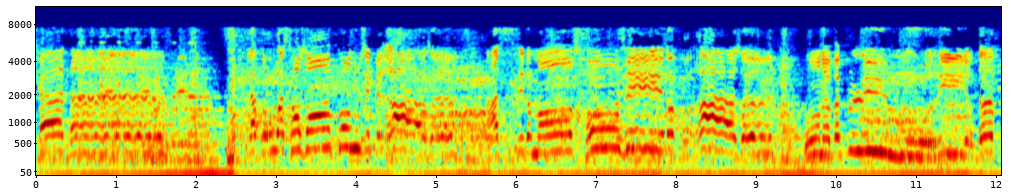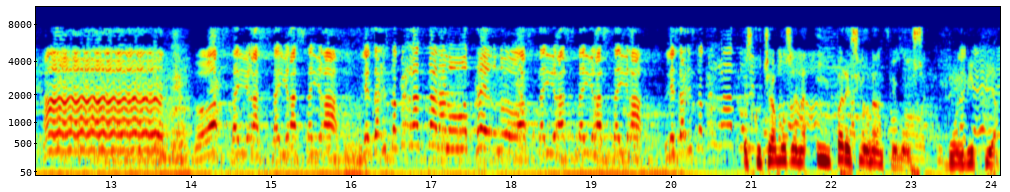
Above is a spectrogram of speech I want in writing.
cadins la 300 ans qu'on nous écrase, assez de mensonges et de phrases, on ne veut plus mourir de faim. Ah, ça ira, ça ira, ça ira, les aristocrates à la lanterne, ah, ça ira, ça ira, ça ira, les aristocrates... Escuchamos la impresionante voz de Edith Piaf.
